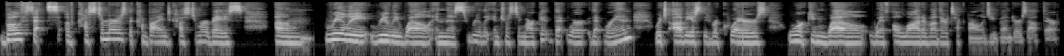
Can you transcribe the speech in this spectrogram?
both sets of customers, the combined customer base, um, really, really well in this really interesting market that we're that we're in, which obviously requires working well with a lot of other technology vendors out there.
